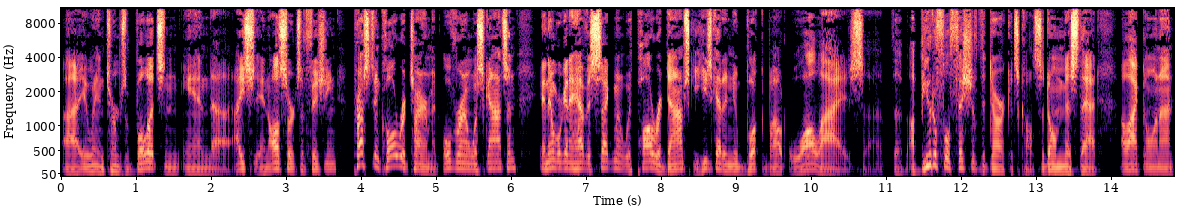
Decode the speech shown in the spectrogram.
uh, in terms of bullets and and uh, ice and all sorts of fishing. Preston Cole retirement over in Wisconsin, and then we're going to have a segment with Paul Radomski. He's got a new book about walleyes, uh, the, a beautiful fish of the dark. It's called. So don't miss that. A lot going on.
